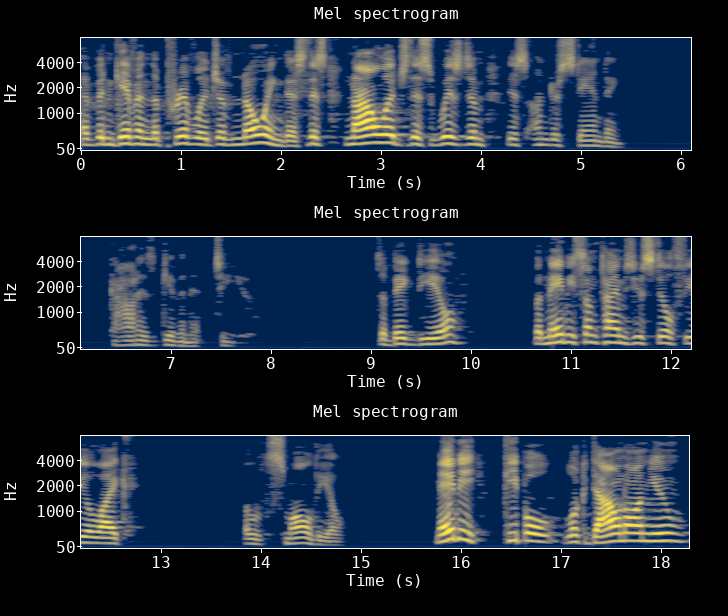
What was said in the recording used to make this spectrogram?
have been given the privilege of knowing this, this knowledge, this wisdom, this understanding. God has given it to you. It's a big deal, but maybe sometimes you still feel like a small deal. Maybe people look down on you.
